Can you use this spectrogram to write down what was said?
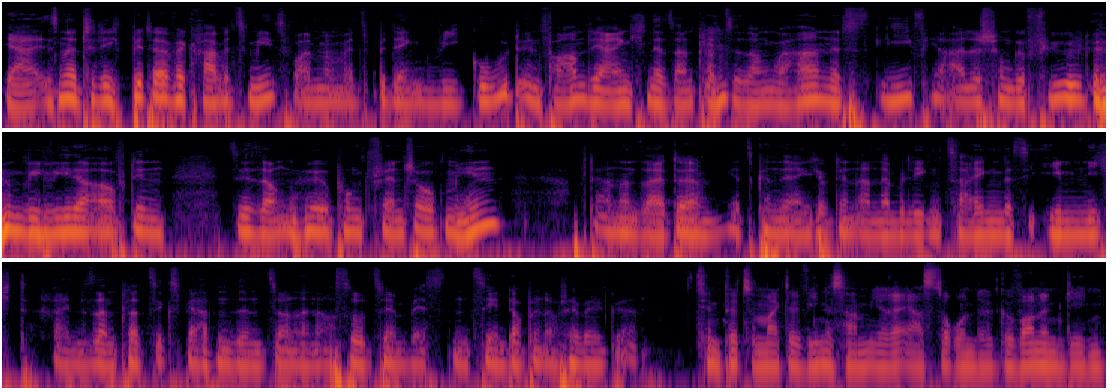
Ja, ist natürlich bitter für Kravitz Mies, vor allem wenn man jetzt bedenkt, wie gut in Form sie eigentlich in der Sandplatzsaison waren. Es lief ja alles schon gefühlt irgendwie wieder auf den Saisonhöhepunkt French Open hin. Auf der anderen Seite, jetzt können sie eigentlich auf den anderen Belegen zeigen, dass sie eben nicht reine Sandplatzexperten sind, sondern auch so zu den besten zehn Doppeln auf der Welt gehören. Tim Pütz und Michael Wienes haben ihre erste Runde gewonnen gegen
